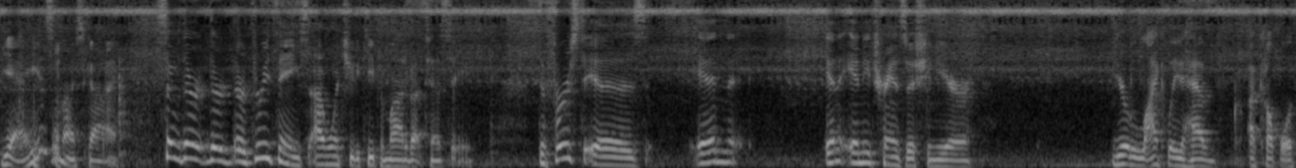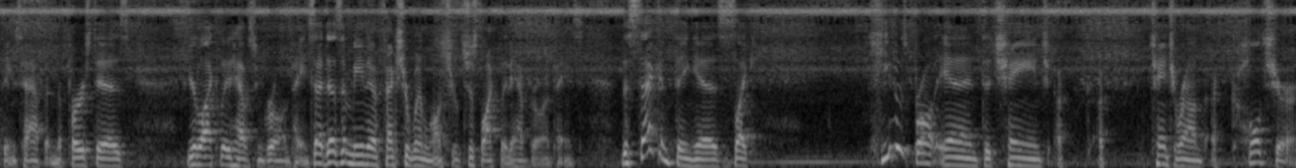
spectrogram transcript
yeah, he is a nice guy. So there, there, there are three things I want you to keep in mind about Tennessee. The first is in in any transition year, you're likely to have a couple of things happen. The first is you're likely to have some growing pains. That doesn't mean it affects your win loss. You're just likely to have growing pains. The second thing is, is like he was brought in to change a, a change around a culture,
